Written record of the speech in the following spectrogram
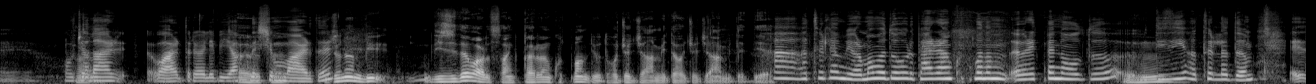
e, hocalar Hı. vardır, öyle bir yaklaşım evet, evet. vardır. Dönem bir dizide vardı sanki Perran Kutman diyordu hoca camide hoca camide diye. Ha hatırlamıyorum ama doğru Perran Kutman'ın öğretmen olduğu Hı-hı. diziyi hatırladım. E,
